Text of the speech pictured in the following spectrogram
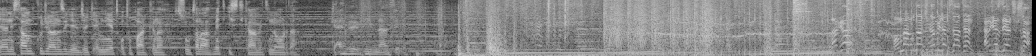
Yani tam kucağınıza gelecek emniyet otoparkına. Sultanahmet istikametinin orada. Gel bir öpeyim lan seni. Bakın! Onlar buradan çıkamayacak zaten. Herkes diğer çıkışa.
